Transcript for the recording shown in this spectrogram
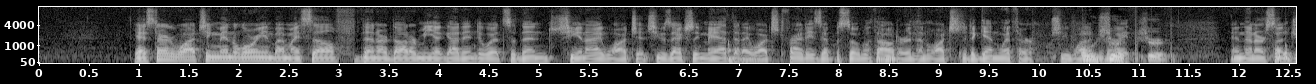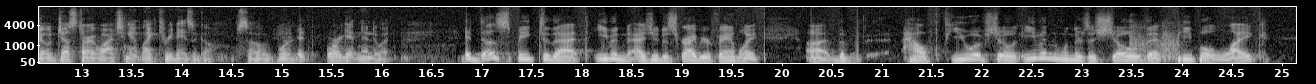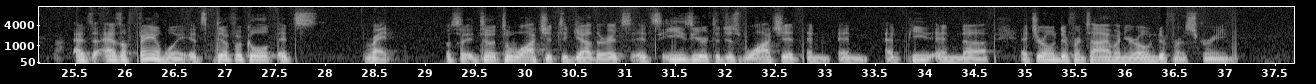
yeah. I started watching Mandalorian by myself. Then our daughter Mia got into it, so then she and I watch it. She was actually mad that I watched Friday's episode without her, and then watched it again with her. She wanted Oh, me to sure, wait. sure. And then our son Joe just started watching it like three days ago. So we're we're getting into it. it does speak to that even as you describe your family uh, the how few of shows even when there's a show that people like as as a family it's difficult it's Right. so to, to watch it together it's it's easier to just watch it and and at pe- and uh, at your own different time on your own different screen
